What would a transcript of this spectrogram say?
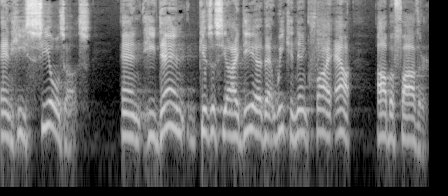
And he seals us. And he then gives us the idea that we can then cry out, Abba, Father.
